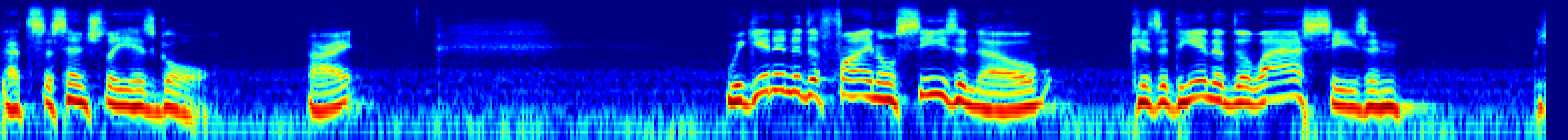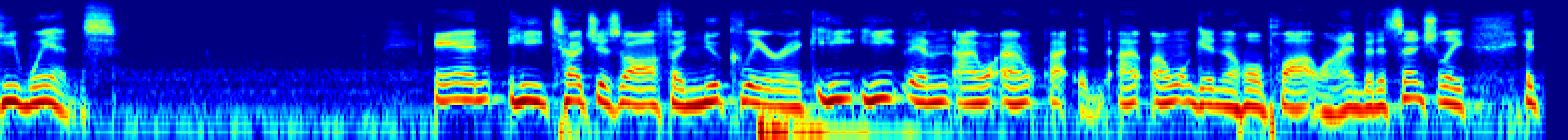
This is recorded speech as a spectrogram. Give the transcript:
That's essentially his goal. All right. We get into the final season though, because at the end of the last season, he wins. And he touches off a nuclear. He, he and I, I, I won't get into the whole plot line, but essentially, it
